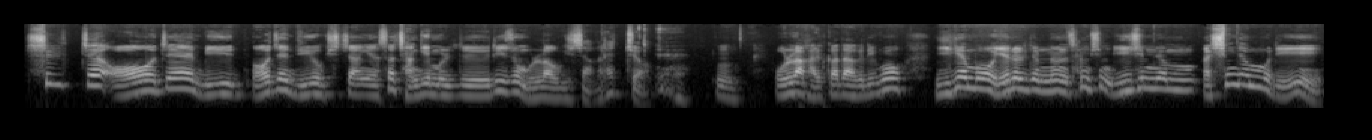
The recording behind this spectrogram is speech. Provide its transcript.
실제 어제 미, 어제 뉴욕 시장에서 장기물들이 좀 올라오기 시작을 했죠. 예. 음, 올라갈 거다. 그리고 이게 뭐 예를 들면 30, 20년, 아, 10년물이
